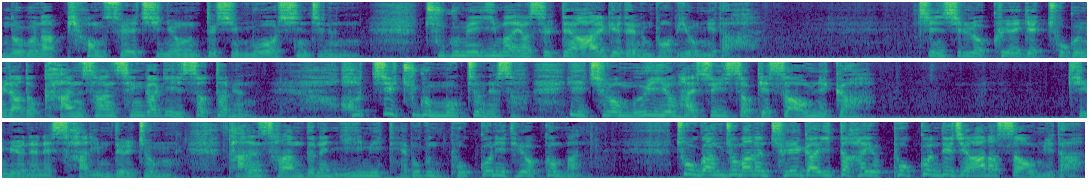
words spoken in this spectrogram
누구나 평소에 지녀온 뜻이 무엇인지는 죽음에 임하였을 때 알게 되는 법이옵니다. 진실로 그에게 조금이라도 간사한 생각이 있었다면 어찌 죽음 목전에서 이처럼 의연할 수 있었겠사옵니까? 김연현의 살인들 중 다른 사람들은 이미 대부분 복권이 되었건만 조광조만은 죄가 있다 하여 복권되지 않았사옵니다.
